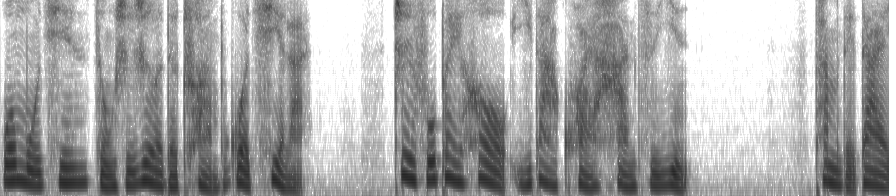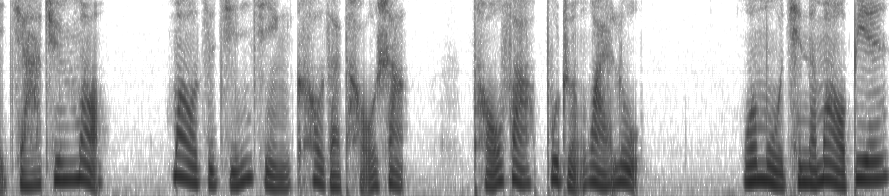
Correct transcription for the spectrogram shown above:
我母亲总是热得喘不过气来。制服背后一大块汉字印，他们得戴夹军帽，帽子紧紧扣在头上，头发不准外露。我母亲的帽边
